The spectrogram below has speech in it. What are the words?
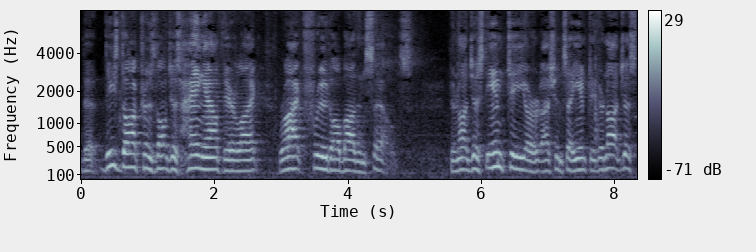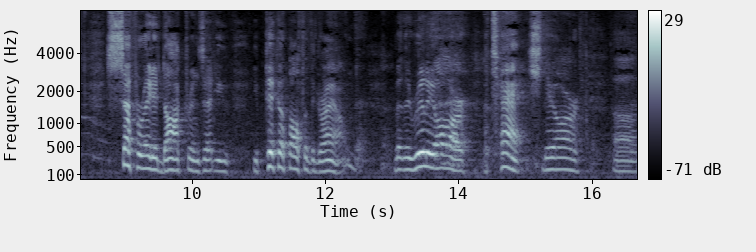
That these doctrines don't just hang out there like ripe fruit all by themselves. They're not just empty, or I shouldn't say empty, they're not just separated doctrines that you, you pick up off of the ground, but they really are attached. They are uh,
